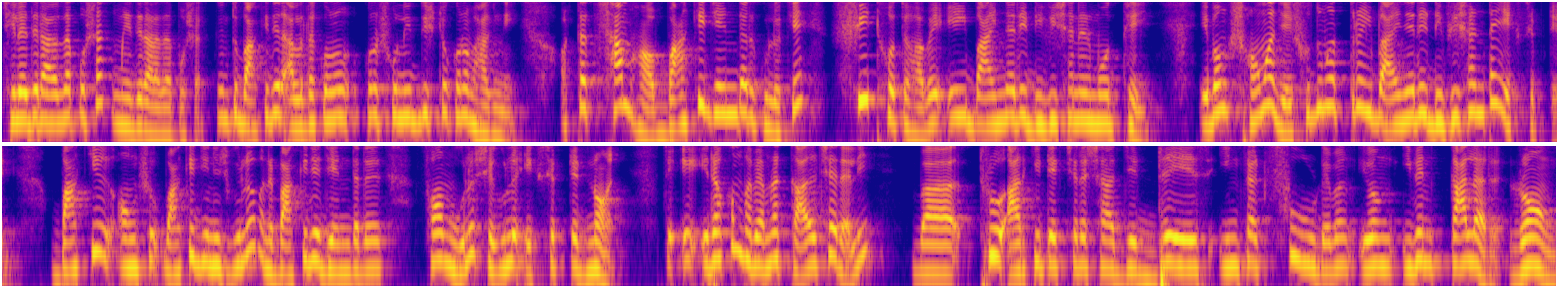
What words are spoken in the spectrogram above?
ছেলেদের আলাদা পোশাক, মেয়েদের আলাদা পোশাক। কিন্তু বাকিদের আলাদা কোনো কোনো সুনির্দিষ্ট কোনো ভাগ নেই। অর্থাৎ সামহাও বাকি জেন্ডারগুলোকে ফিট হতে হবে এই বাইনারি ডিভিশনের মধ্যেই। এবং সমাজে শুধুমাত্র এই বাইনারি ডিভিশনটাই অ্যাকসেপ্টেড বাকি অংশ, বাকি জিনিসগুলো মানে বাকি যে জেন্ডারের ফর্মগুলো সেগুলো অ্যাকসেপ্টেড নয়। তো এরকমভাবে আমরা কালচারালি বা থ্রু আর্কিটেকচারের সাহায্যে ড্রেস ইনফ্যাক্ট ফুড এবং এবং ইভেন কালার রং,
